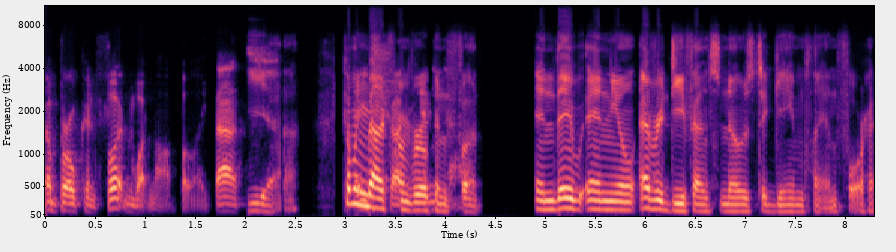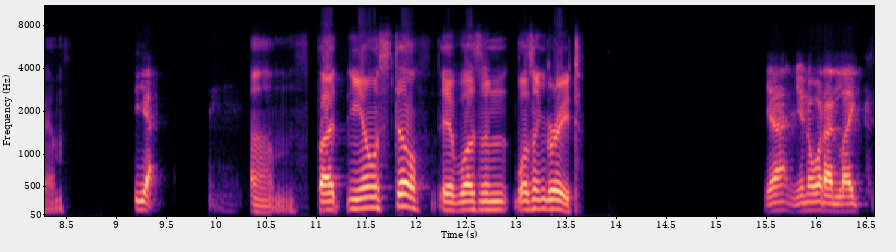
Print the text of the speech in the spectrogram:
a broken foot and whatnot, but like that Yeah. Coming back from broken foot. And they and you know every defense knows to game plan for him. yeah. Um but you know still it wasn't wasn't great. Yeah, and you know what I like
